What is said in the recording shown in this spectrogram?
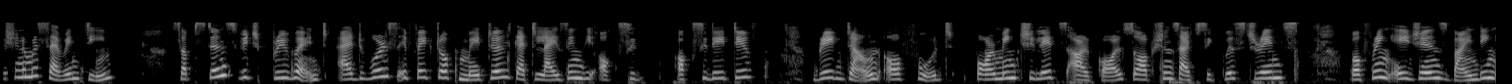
Question number 17. Substance which prevent adverse effect of metal catalyzing the oxid oxidative breakdown of food forming chelates are called. So options are sequestrants, buffering agents, binding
